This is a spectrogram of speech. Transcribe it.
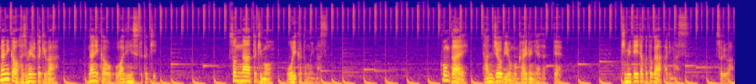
何かを始めるときは何かを終わりにするとき、そんな時も多いかと思います。今回誕生日を迎えるにあたって決めていたことがあります。それは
